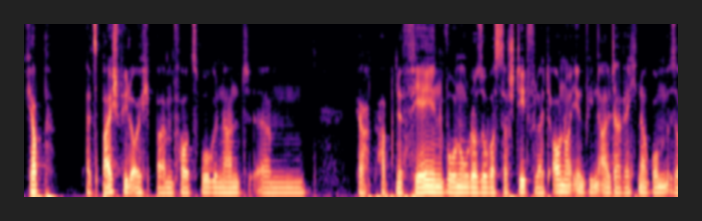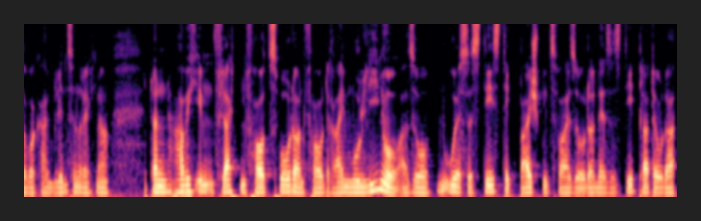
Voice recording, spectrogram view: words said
ich habe als Beispiel euch beim V2 genannt, ähm, ja, habt eine Ferienwohnung oder sowas, da steht vielleicht auch noch irgendwie ein alter Rechner rum, ist aber kein Blinzelnrechner, dann habe ich eben vielleicht einen V2 oder einen V3 Molino, also einen USSD-Stick beispielsweise oder eine SSD-Platte oder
